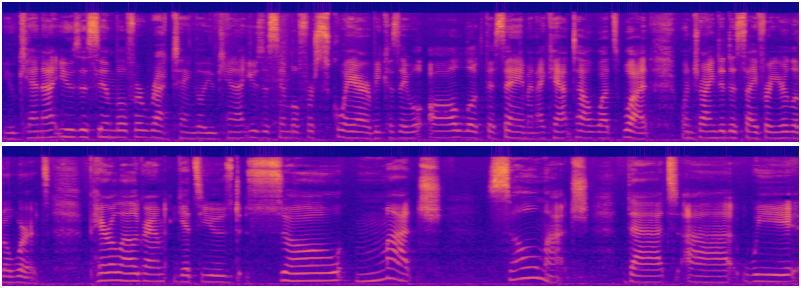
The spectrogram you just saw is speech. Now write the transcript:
You cannot use a symbol for rectangle. You cannot use a symbol for square because they will all look the same and I can't tell what's what when trying to decipher your little words. Parallelogram gets used so much, so much that uh, we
